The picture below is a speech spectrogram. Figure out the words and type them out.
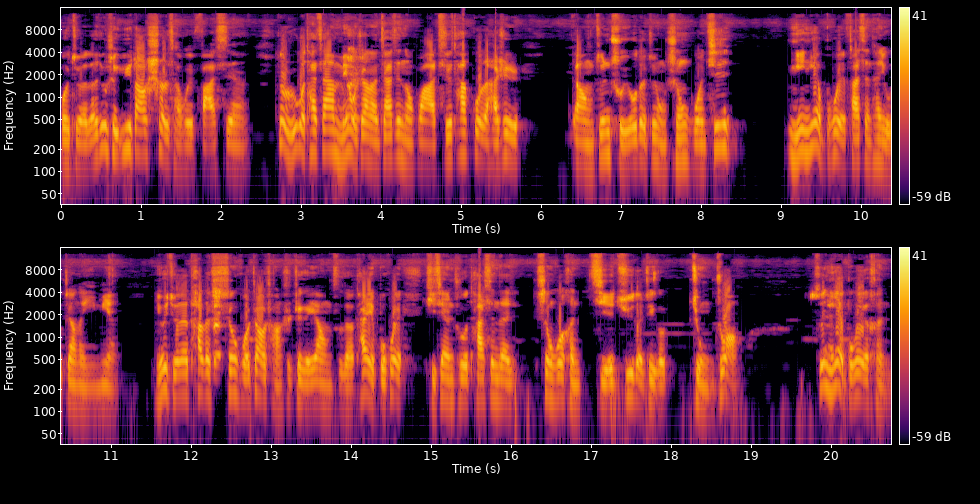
我觉得就是遇到事儿才会发现，就如果他家没有这样的家境的话，其实他过的还是养尊处优的这种生活，其实你你也不会发现他有这样的一面。你会觉得他的生活照常是这个样子的，他也不会体现出他现在生活很拮据的这个窘状。所以你也不会很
